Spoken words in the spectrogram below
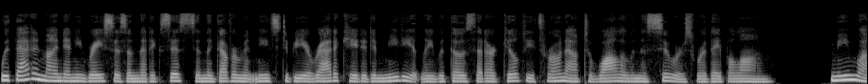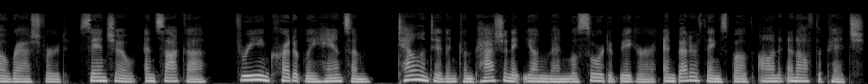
With that in mind, any racism that exists in the government needs to be eradicated immediately, with those that are guilty thrown out to wallow in the sewers where they belong. Meanwhile, Rashford, Sancho, and Saka, three incredibly handsome, talented, and compassionate young men, will soar to bigger and better things both on and off the pitch.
